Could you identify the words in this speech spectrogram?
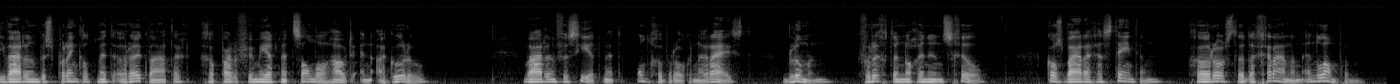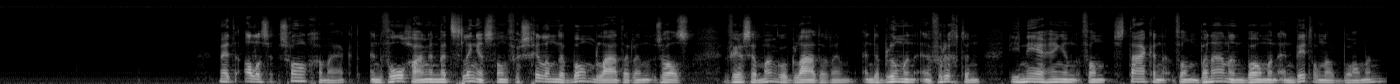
die waren besprenkeld met reukwater, geparfumeerd met sandelhout en aguru, waren versierd met ongebrokene rijst, bloemen, vruchten nog in hun schil, kostbare gesteenten, geroosterde granen en lampen. Met alles schoongemaakt en volgehangen met slingers van verschillende boombladeren, zoals verse mangobladeren en de bloemen en vruchten die neerhingen van staken van bananenbomen en betelnotbomen,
